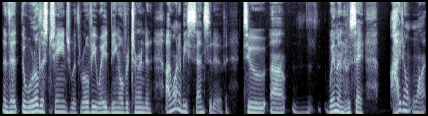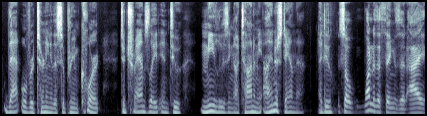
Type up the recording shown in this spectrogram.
that the world has changed with Roe v. Wade being overturned. And I want to be sensitive to uh, women who say, I don't want that overturning of the Supreme Court to translate into me losing autonomy. I understand that. I do. So one of the things that I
